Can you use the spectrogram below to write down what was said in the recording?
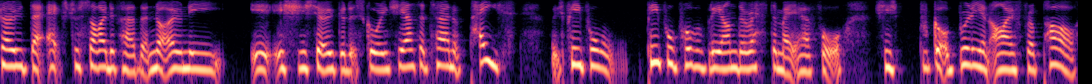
showed that extra side of her that not only is she so good at scoring, she has a turn of pace which people people probably underestimate her for. She's got a brilliant eye for a pass,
